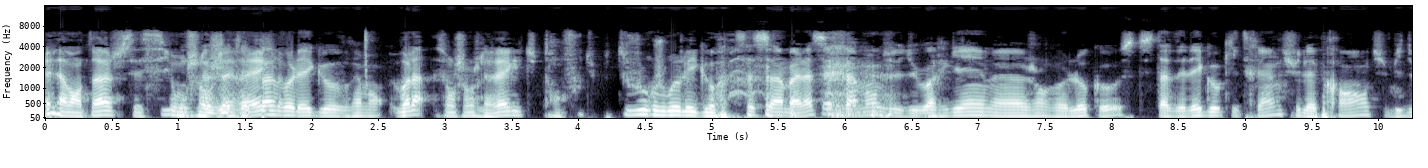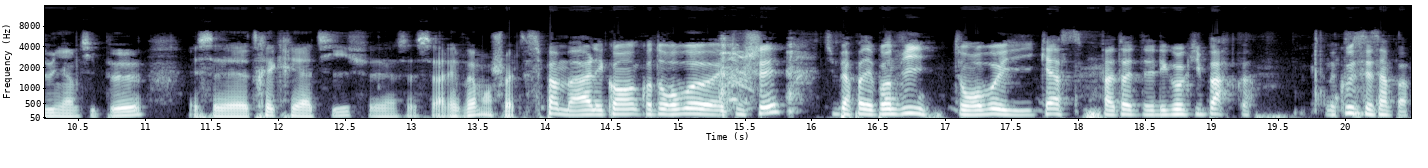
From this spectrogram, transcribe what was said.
Et l'avantage, c'est si on change les jetez pas règles. vos Lego, vraiment. Voilà, si on change les règles, tu t'en fous, tu peux toujours jouer au Lego. C'est ça, bah là c'est vraiment du, du wargame euh, genre low cost. T'as des Lego qui traînent, tu les prends, tu bidouilles un petit peu, et c'est très créatif, et ça, ça a l'air vraiment chouette. C'est pas mal, et quand, quand ton robot est touché, tu perds pas des points de vie, ton robot il casse, enfin toi t'as des Lego qui partent quoi. Du coup c'est sympa.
